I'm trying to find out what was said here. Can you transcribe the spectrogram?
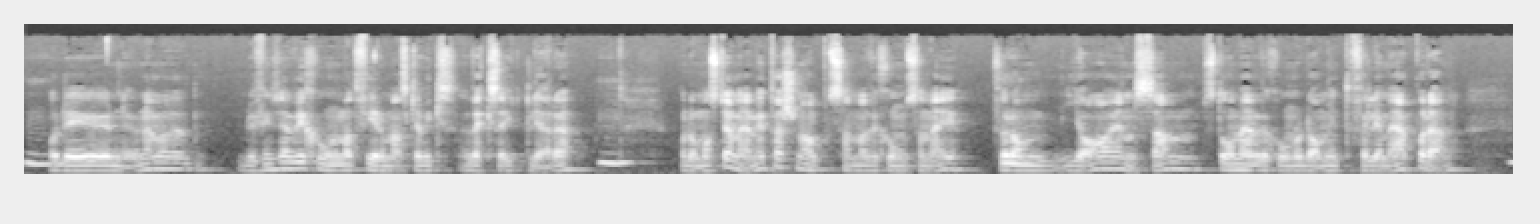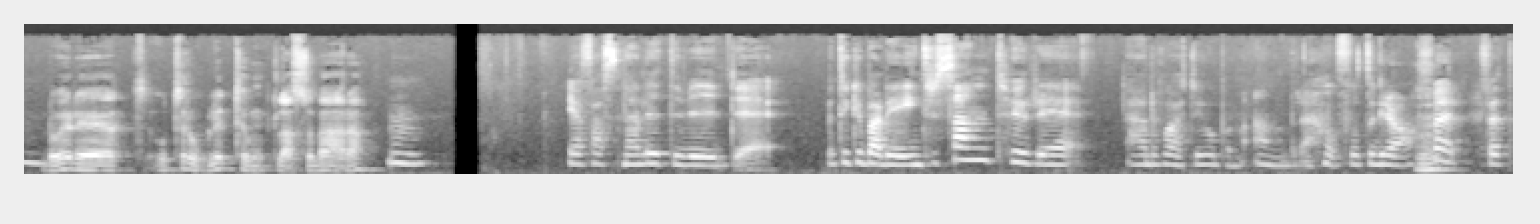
Mm. Och det är ju nu när man, det finns ju en vision om att firman ska väx- växa ytterligare. Mm. Och då måste jag ha med min personal på samma vision som mig. För Mm. om jag ensam står med en vision och de inte följer med på den. Mm. Då är det ett otroligt tungt lass att bära. Mm. Jag fastnar lite vid... eh, Jag tycker bara det är intressant hur det hade varit att jobba med andra fotografer. Mm. För att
